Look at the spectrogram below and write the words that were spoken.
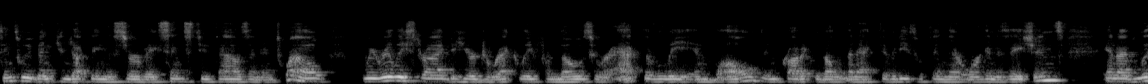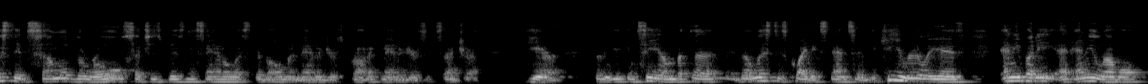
since we've been conducting the survey since 2012, we really strive to hear directly from those who are actively involved in product development activities within their organizations. And I've listed some of the roles such as business analysts, development managers, product managers, etc. here so that you can see them, but the, the list is quite extensive. The key really is anybody at any level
